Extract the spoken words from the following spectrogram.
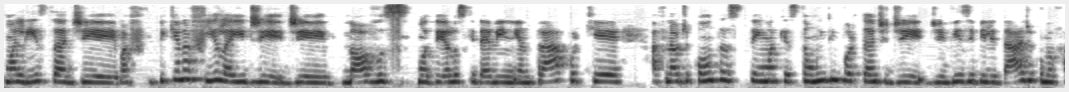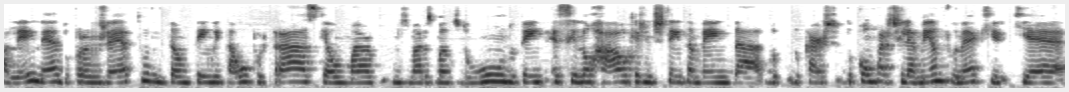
uma lista de uma pequena fila aí de, de novos modelos que devem entrar, porque afinal de contas tem uma questão muito importante de, de visibilidade, como eu falei, né, do projeto. Então tem o Itaú por trás, que é maior, um dos maiores bancos do mundo, tem esse know-how que a gente tem também da, do, do, do, compartilhamento, né, que, que é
